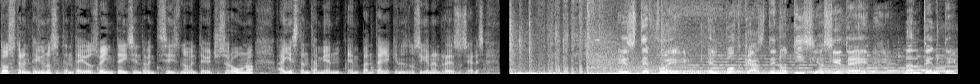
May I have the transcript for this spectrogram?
231-7220 y 126-9801. Ahí están también en pantalla quienes nos siguen en redes sociales. Este fue el podcast de Noticias 7am. Mantente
